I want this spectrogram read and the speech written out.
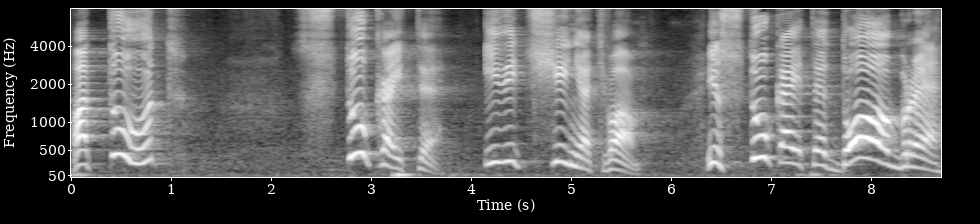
А тут стукайте і відчинять вам. І стукайте добре,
